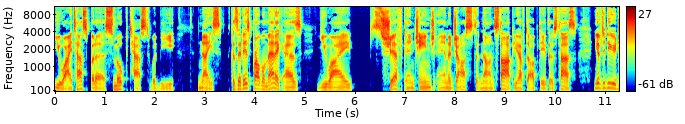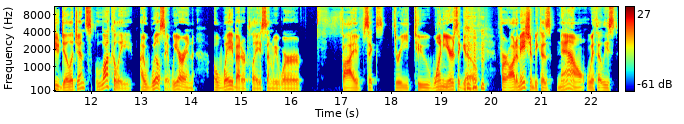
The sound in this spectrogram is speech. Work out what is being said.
UI tests, but a smoke test would be nice because it is problematic as UI shift and change and adjust nonstop. You have to update those tests. You have to do your due diligence. Luckily, I will say we are in a way better place than we were five, six, three, two, one years ago for automation because now with at least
